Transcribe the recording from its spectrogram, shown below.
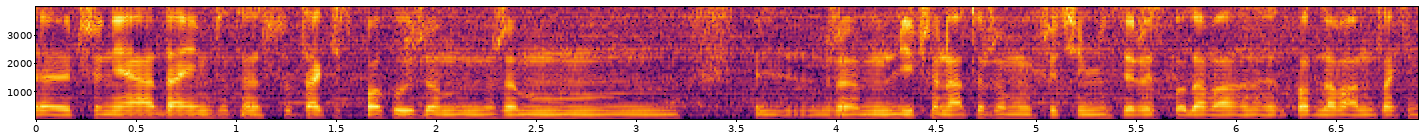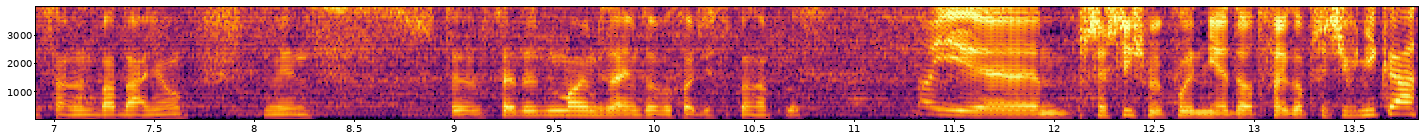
e, czy nie, a daje mi to ten sp- taki spokój, że, że, że liczę na to, że mój przeciwnik też jest podawany, poddawany takim samym badaniom, więc wte- wtedy moim zdaniem to wychodzi tylko na plus. No i e, przeszliśmy płynnie do twojego przeciwnika,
